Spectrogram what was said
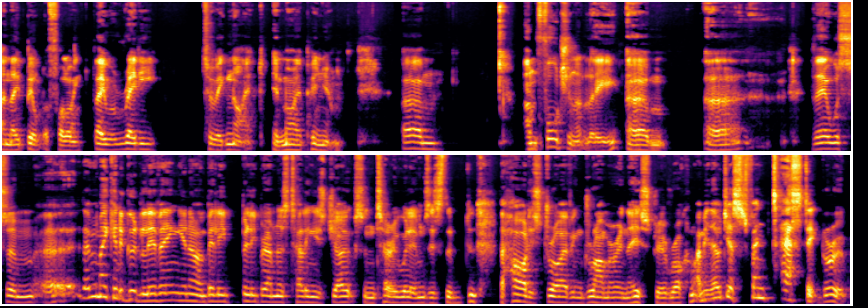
and they built a following. They were ready to ignite, in my opinion. Um, unfortunately, um, uh, there was some. Uh, they were making a good living, you know, and Billy Billy Bremner's telling his jokes, and Terry Williams is the the hardest driving drummer in the history of rock. I mean, they were just fantastic group.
